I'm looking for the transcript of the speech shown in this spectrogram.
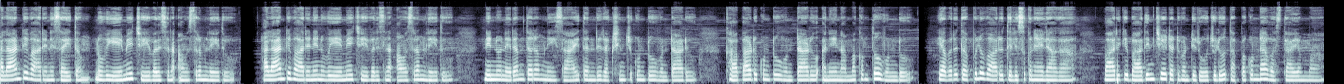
అలాంటి వారిని సైతం నువ్వు ఏమీ చేయవలసిన అవసరం లేదు. అలాంటి వారిని నువ్వు ఏమీ చేయవలసిన అవసరం లేదు. నిన్ను నిరంతరం నీ సాయి తండ్రి రక్షించుకుంటూ ఉంటాడు కాపాడుకుంటూ ఉంటాడు అనే నమ్మకంతో ఉండు. ఎవరి తప్పులు వారు తెలుసుకునేలాగా వారికి బాధించేటటువంటి రోజులు తప్పకుండా వస్తాయమ్మా.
